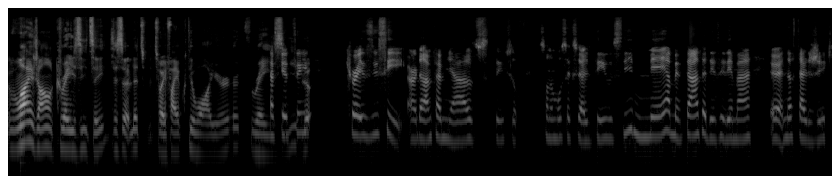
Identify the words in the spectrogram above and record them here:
ouais, genre crazy, tu sais. C'est ça, là, tu, tu vas y faire écouter Warrior, crazy. Parce que, tu sais, là- Crazy, c'est un drame familial, c'est sur son homosexualité aussi, mais en même temps, t'as des éléments euh, nostalgiques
